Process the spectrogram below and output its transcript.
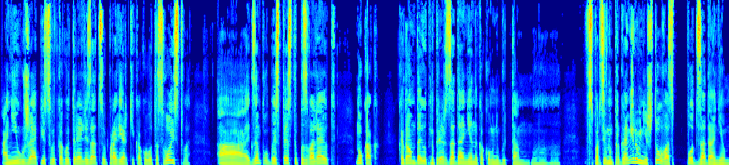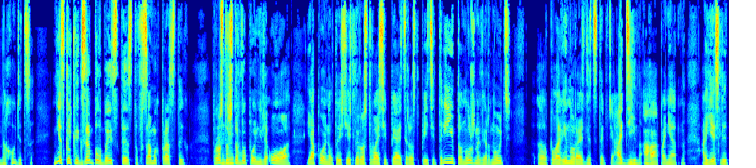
Они уже описывают какую-то реализацию проверки какого-то свойства, а example-based тесты позволяют, ну как, когда вам дают, например, задание на каком-нибудь там э, в спортивном программировании, что у вас под заданием находится? Несколько example-based тестов, самых простых. Просто, mm-hmm. чтобы вы поняли, о, я понял, то есть если рост Васи 5, рост Пети 3, то нужно вернуть э, половину разницы. Один, ага, понятно. А если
